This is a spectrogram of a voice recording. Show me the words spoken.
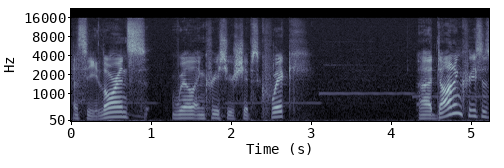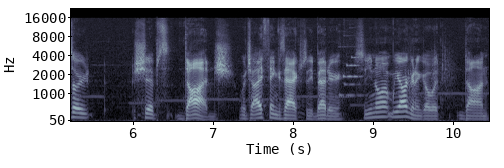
Let's see. Lawrence will increase your ship's quick. Uh, Don increases our ship's dodge, which I think is actually better. So you know what? We are going to go with Don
